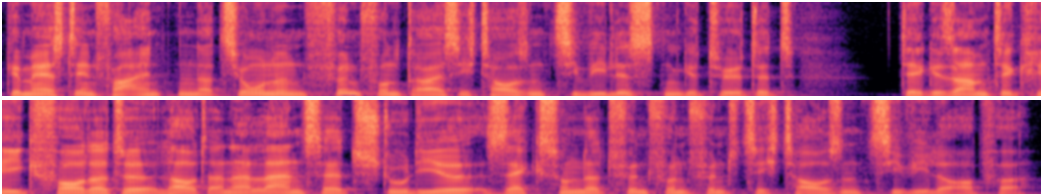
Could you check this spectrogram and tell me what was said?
gemäß den Vereinten Nationen 35.000 Zivilisten getötet. Der gesamte Krieg forderte laut einer Lancet-Studie 655.000 zivile Opfer.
